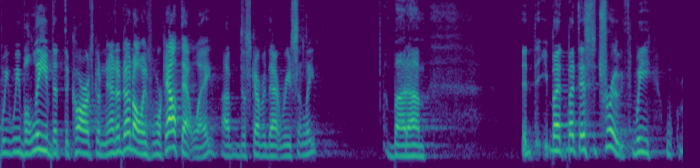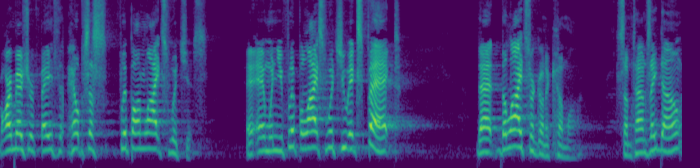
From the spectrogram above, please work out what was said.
we, we believe that the car is going to, now it doesn't always work out that way. I've discovered that recently. But, um, it, but, but it's the truth. We, our measure of faith helps us flip on light switches. And, and when you flip a light switch, you expect that the lights are going to come on. Sometimes they don't.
